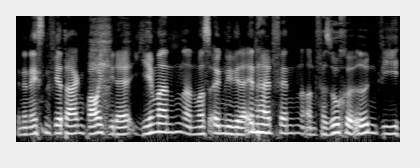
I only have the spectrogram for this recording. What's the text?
in den nächsten vier Tagen brauche ich wieder jemanden und muss irgendwie wieder Inhalt finden und versuche irgendwie,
